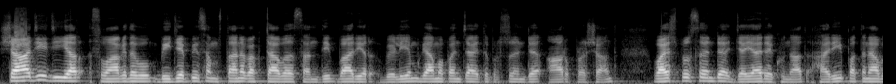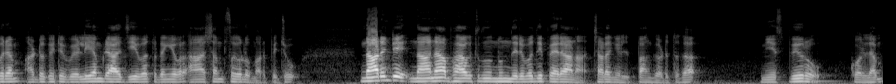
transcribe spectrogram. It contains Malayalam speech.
ഷാജി ജി ആർ സ്വാഗതവും. ബി ജെ പി സംസ്ഥാന വക്താവ് സന്ദീപ് വാര്യർ വെളിയം ഗ്രാമപഞ്ചായത്ത് president R Prasanth vice president Jaya Raghunath Hari Pathanapuram advocate Veliyam Rajeev തുടങ്ങിയവർ ആശംസകളും അർപ്പിച്ചു. നാടിന്റെ നാനാഭാഗത്തു നിന്നും നിരവധി പേരാണ് ചടങ്ങിൽ പങ്കെടുത്തത്. News bureau Kollam.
